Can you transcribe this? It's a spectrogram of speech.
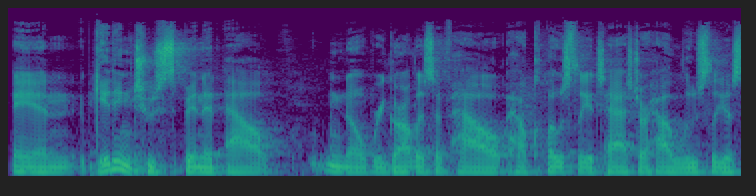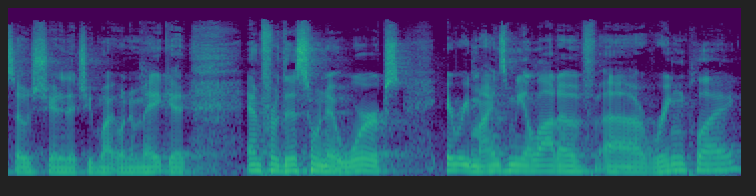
and getting to spin it out you know, regardless of how, how closely attached or how loosely associated that you might want to make it. And for this one, it works. It reminds me a lot of uh, ring play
